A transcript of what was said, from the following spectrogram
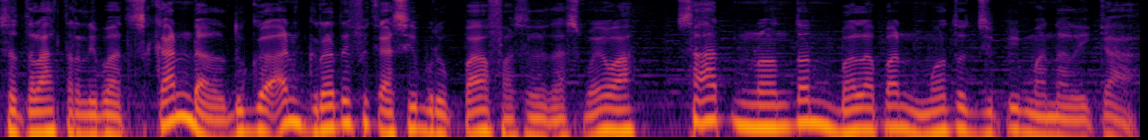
setelah terlibat skandal dugaan gratifikasi berupa fasilitas mewah saat menonton balapan MotoGP Mandalika.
